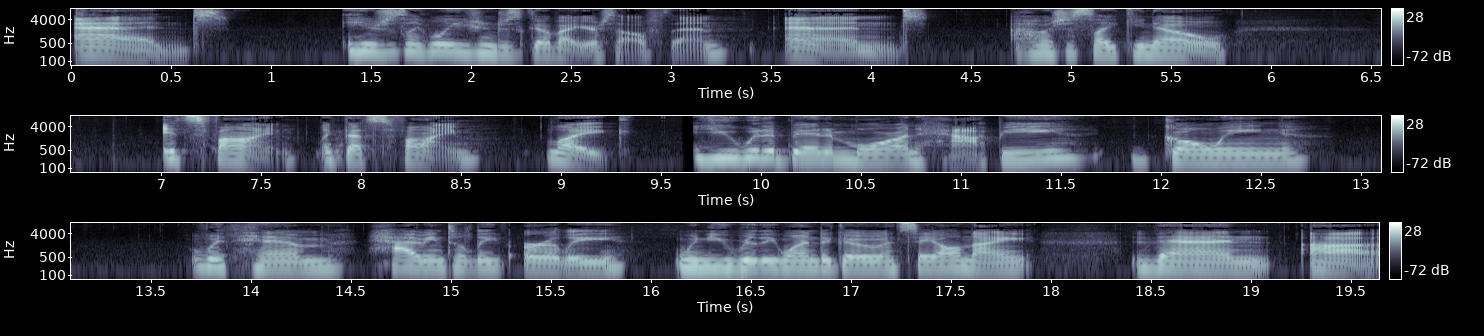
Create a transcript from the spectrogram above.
And he was just like, well, you can just go by yourself then. And I was just like, you know, it's fine. Like that's fine. Like you would have been more unhappy going with him having to leave early when you really wanted to go and stay all night than uh,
